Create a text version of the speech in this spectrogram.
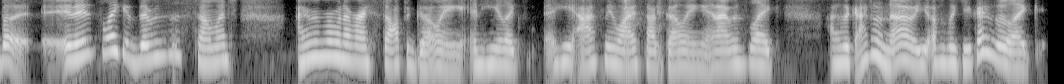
but and it's like there was just so much. I remember whenever i stopped going and he like he asked me why i stopped going and i was like i was like i don't know. I was like you guys are like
